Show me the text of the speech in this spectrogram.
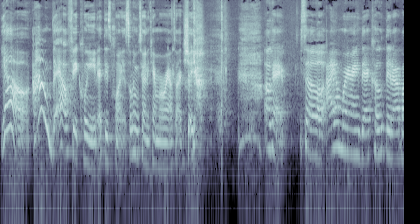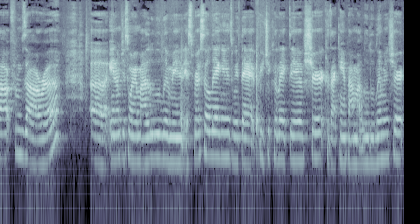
y'all, I'm the outfit queen at this point. So let me turn the camera around so I can show y'all. okay, so I am wearing that coat that I bought from Zara Uh, and I'm just wearing my Lululemon espresso leggings with that Future Collective shirt because I can't find my Lululemon shirt.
